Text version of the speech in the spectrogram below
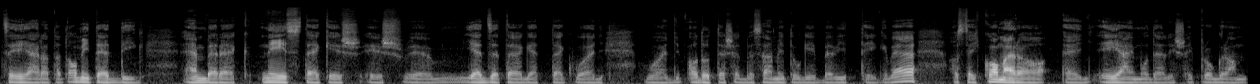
céljára, tehát amit eddig emberek néztek és, és jegyzetelgettek, vagy, vagy adott esetben számítógépbe vitték be, azt egy kamera, egy AI modell és egy program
